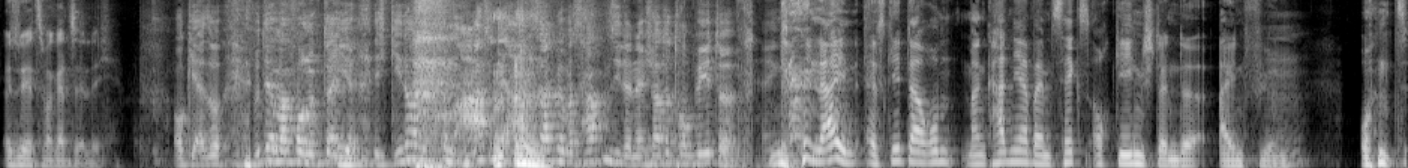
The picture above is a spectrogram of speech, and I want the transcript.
Also jetzt mal ganz ehrlich. Okay, also es wird ja mal verrückter hier. Ich gehe doch nicht zum Arzt und der Arzt sagt mir, was hatten Sie denn? Ich hatte Trompete. Nein, es geht darum, man kann ja beim Sex auch Gegenstände einführen. Und äh,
